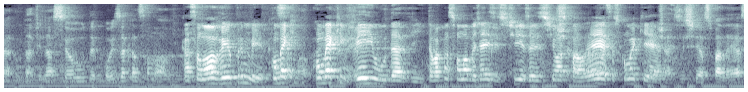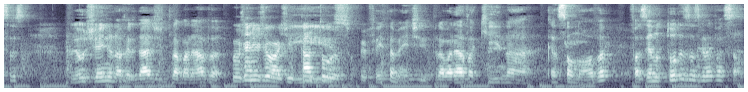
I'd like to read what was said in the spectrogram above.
O Davi nasceu depois da Canção Nova. Canção Nova veio primeiro. Como é que, como é que veio o Davi? Então a Canção Nova já existia, já existiam já, as palestras, como é que era? Já existiam as palestras. O Eugênio, na verdade, trabalhava... Eugênio Jorge, isso, cantor. Isso, perfeitamente. Trabalhava aqui na Canção Nova, fazendo todas as gravações.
